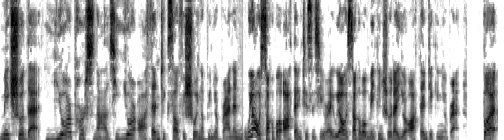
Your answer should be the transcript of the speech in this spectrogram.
make sure that your personality, your authentic self is showing up in your brand. And we always talk about authenticity, right? We always talk about making sure that you're authentic in your brand. But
